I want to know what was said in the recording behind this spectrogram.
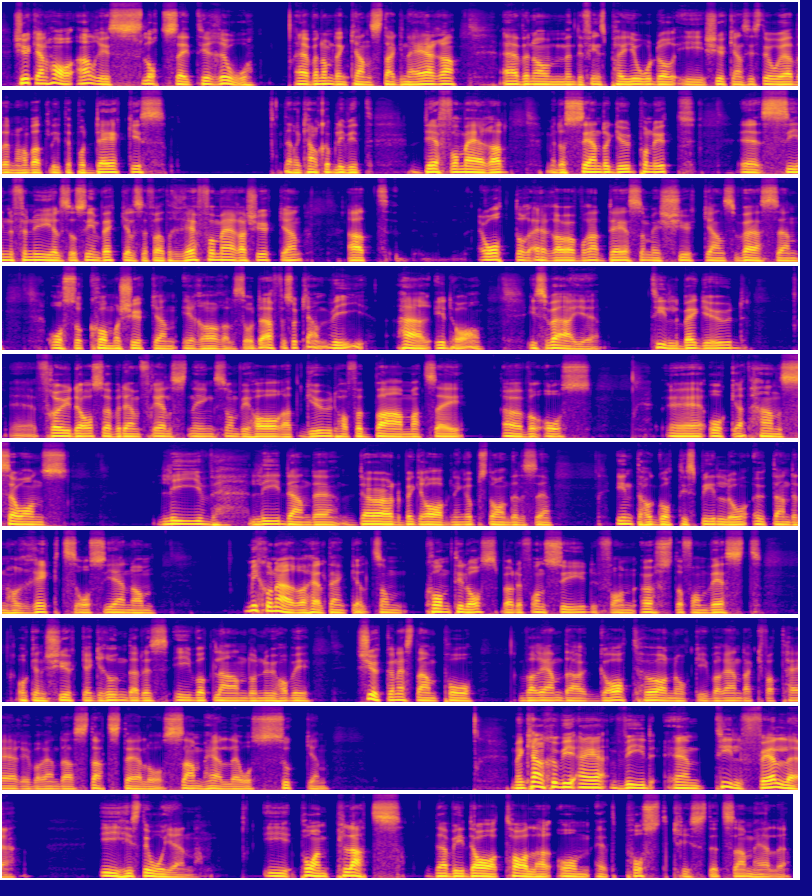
Kyrkan har aldrig slått sig till ro, även om den kan stagnera, även om det finns perioder i kyrkans historia där den har varit lite på dekis. Den har kanske blivit deformerad, men då sänder Gud på nytt eh, sin förnyelse och sin väckelse för att reformera kyrkan, att återerövra det som är kyrkans väsen och så kommer kyrkan i rörelse. Och därför så kan vi här idag i Sverige tillbe Gud, eh, fröjda oss över den frälsning som vi har, att Gud har förbarmat sig över oss eh, och att hans sons liv, lidande, död, begravning, uppståndelse inte har gått till spillo utan den har räckts oss genom missionärer helt enkelt som kom till oss både från syd, från öst och från väst och en kyrka grundades i vårt land och nu har vi kyrkor nästan på varenda gathörn och i varenda kvarter, i varenda stadsdel och samhälle och sucken. Men kanske vi är vid en tillfälle i historien, i, på en plats där vi idag talar om ett postkristet samhälle.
